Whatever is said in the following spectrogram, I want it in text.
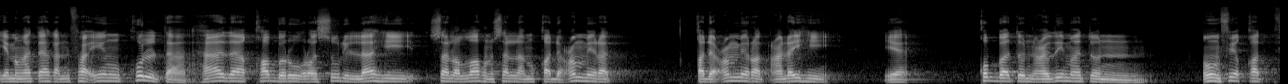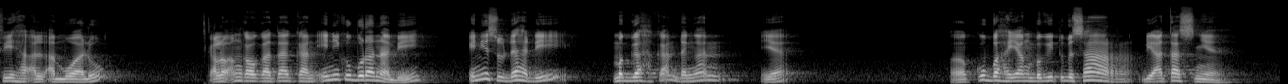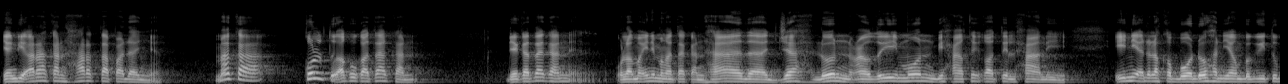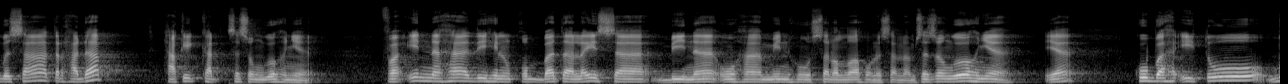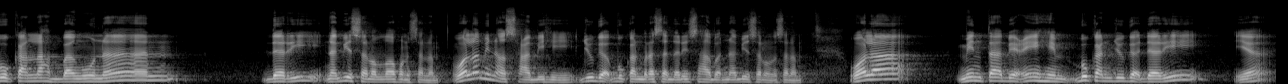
yang mengatakan fa in qulta hadza qabru Rasulillah sallallahu alaihi wasallam qad umirat qad umirat alaihi ya qubbatun 'azimatun unfiqat fiha al amwalu kalau engkau katakan ini kuburan nabi ini sudah dimegahkan dengan ya e, kubah yang begitu besar di atasnya yang diarahkan harta padanya. Maka kultu aku katakan dia katakan ulama ini mengatakan hada jahlun azimun bihaqiqatil hali. Ini adalah kebodohan yang begitu besar terhadap hakikat sesungguhnya fa inna hadhil qubbata laisa bina'uha minhu sallallahu alaihi wasallam. Sesungguhnya ya kubah itu bukanlah bangunan dari Nabi sallallahu alaihi wasallam. Wala min ashabihi juga bukan berasal dari sahabat Nabi sallallahu alaihi wasallam. Wala min tabi'ihim bukan juga dari ya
